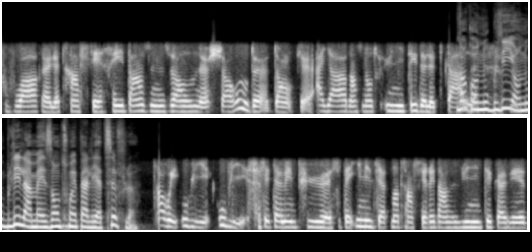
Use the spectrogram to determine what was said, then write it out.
pouvoir le transférer dans une zone chaude, donc ailleurs, dans une autre unité de l'hôpital. Donc on oublie, on oublie la maison de soins palliatifs, là. Ah oui, oublié, oublié. Ça c'était même plus, c'était immédiatement transféré dans l'unité COVID,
